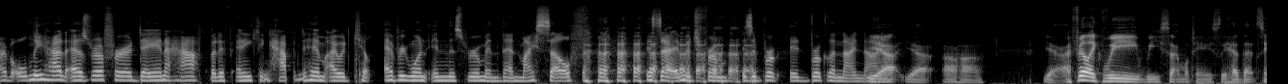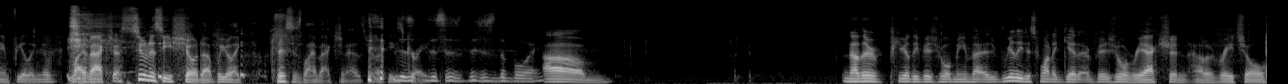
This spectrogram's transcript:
I've only had Ezra for a day and a half, but if anything happened to him, I would kill everyone in this room and then myself. is that image from is it in Brooklyn Nine Nine? Yeah, yeah, uh huh. Yeah, I feel like we we simultaneously had that same feeling of live action. as soon as he showed up, we were like, "This is live action Ezra. He's This, great." this is this is the boy. Um, another purely visual meme that I really just want to get a visual reaction out of Rachel.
